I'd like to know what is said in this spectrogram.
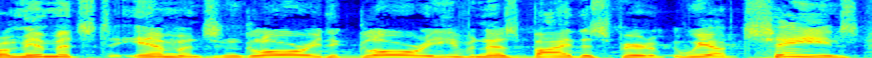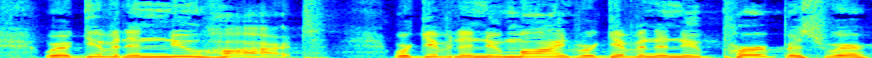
from image to image and glory to glory, even as by the Spirit of, we are changed. We're given a new heart. We're given a new mind. We're given a new purpose. We're,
